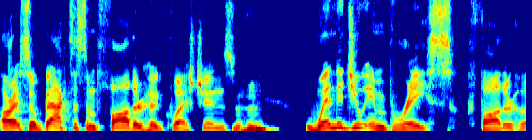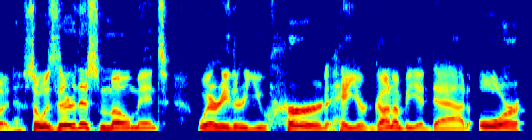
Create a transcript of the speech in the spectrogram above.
All right, so back to some fatherhood questions. Mm-hmm. When did you embrace fatherhood? So was there this moment where either you heard, "Hey, you're gonna be a dad," or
